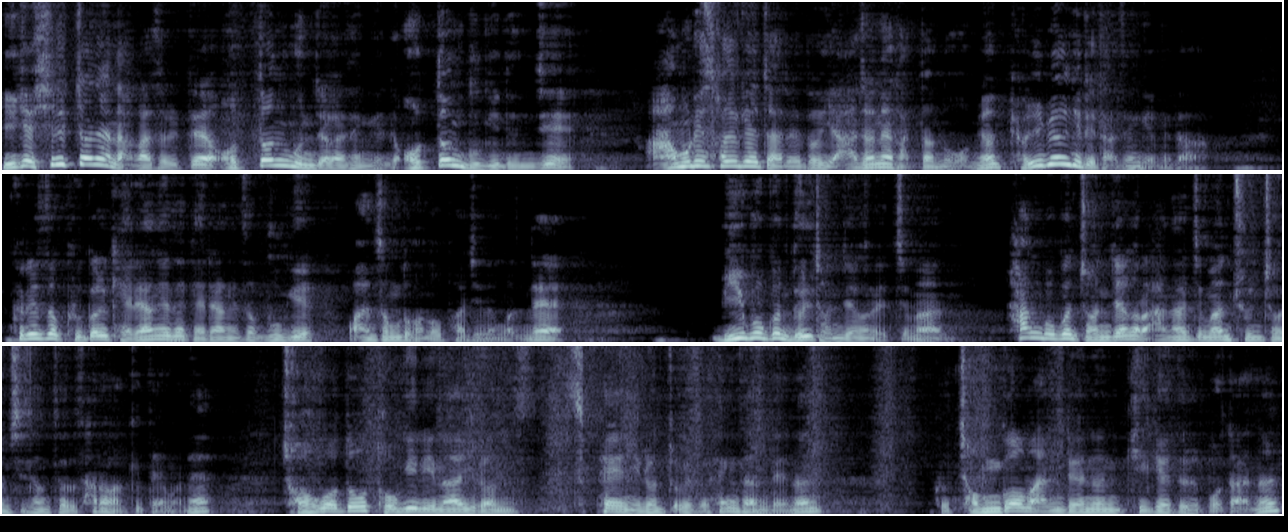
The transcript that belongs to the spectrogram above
이게 실전에 나갔을 때 어떤 문제가 생기는지 어떤 무기든지 아무리 설계 잘해도 야전에 갖다 놓으면 별별 일이 다 생깁니다. 그래서 그걸 개량해서 개량해서 무기의 완성도가 높아지는 건데 미국은 늘 전쟁을 했지만 한국은 전쟁을 안 하지만 준 전시 상태로 살아왔기 때문에 적어도 독일이나 이런 스페인 이런 쪽에서 생산되는 그 점검 안 되는 기계들보다는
